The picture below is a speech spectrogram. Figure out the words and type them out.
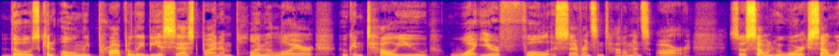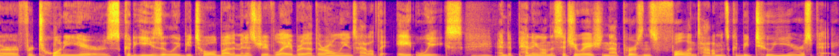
those can only properly be assessed by an employment lawyer who can tell you what your full severance entitlements are. So someone who works somewhere for 20 years could easily be told by the Ministry of Labor that they're only entitled to 8 weeks. And depending on the situation, that person's full entitlements could be 2 years pay.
